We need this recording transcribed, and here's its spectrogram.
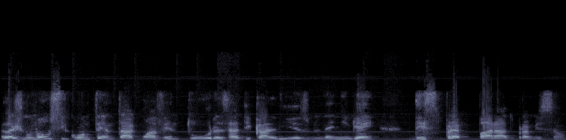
elas não vão se contentar com aventuras, radicalismo, nem ninguém despreparado para a missão.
